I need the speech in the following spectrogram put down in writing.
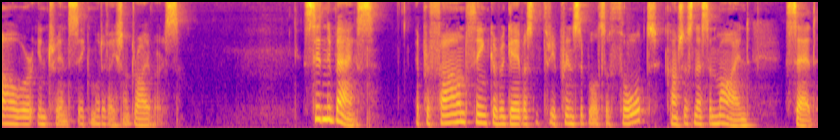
our intrinsic motivational drivers. Sydney Banks, a profound thinker who gave us the three principles of thought, consciousness, and mind, said,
